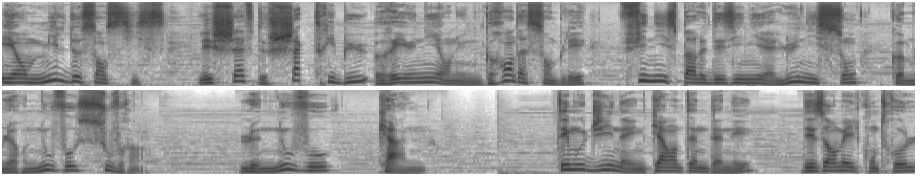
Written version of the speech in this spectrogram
Et en 1206, les chefs de chaque tribu, réunis en une grande assemblée, finissent par le désigner à l'unisson comme leur nouveau souverain, le nouveau Khan. Temujin a une quarantaine d'années, désormais il contrôle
